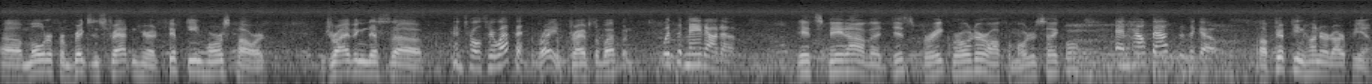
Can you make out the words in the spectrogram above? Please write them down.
uh, motor from Briggs & Stratton here at 15 horsepower, driving this, uh, Controls your weapon. right, drives the weapon. What's it made out of? It's made out of a disc brake rotor off a motorcycle. And how fast does it go? Uh, 1,500 RPM.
